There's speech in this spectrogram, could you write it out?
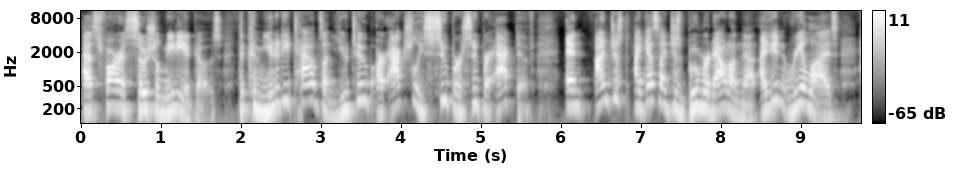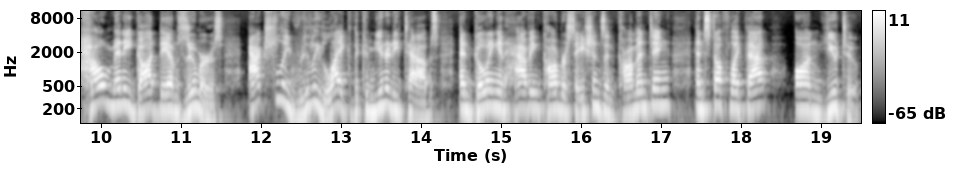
as far as social media goes. The community tabs on YouTube are actually super, super active. And I'm just, I guess I just boomered out on that. I didn't realize how many goddamn Zoomers actually really like the community tabs and going and having conversations and commenting and stuff like that on YouTube.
